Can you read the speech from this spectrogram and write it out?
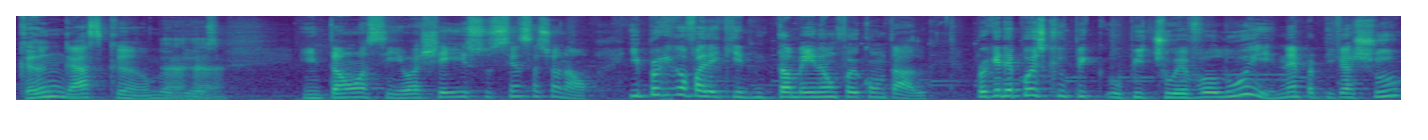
Kangaskhan, oh, meu. Deus. Então, assim, eu achei isso sensacional. E por que eu falei que também não foi contado? Porque depois que o, o Pichu evolui, né, pra Pikachu,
